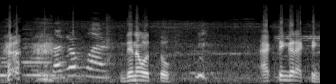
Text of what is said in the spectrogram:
दे ना ओततो. ऍक्टिंग कर ऍक्टिंग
